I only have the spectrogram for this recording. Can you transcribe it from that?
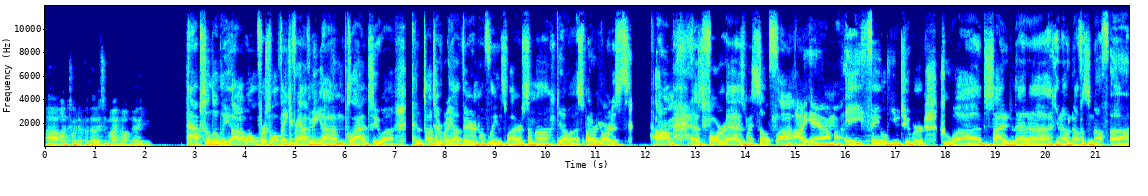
uh, on Twitter for those who might not know you? Absolutely. Uh, well, first of all, thank you for having me. I'm glad to uh, talk to everybody out there and hopefully inspire some uh, you know aspiring artists. Um, as far as myself, uh, I am a failed YouTuber who uh, decided that uh, you know enough is enough. Uh,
